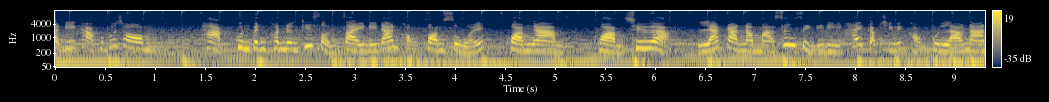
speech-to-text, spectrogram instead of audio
ัสดีค่ะคุณผู้ชม หากคุณเป็นคนหนึ่งที่สนใจในด้านของความสวย ความงาม ความเชื่อ และการนำมาซึ่งสิ่งดีๆ ให้กับชีวิตของคุณแล้วนั้น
